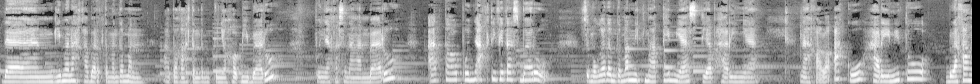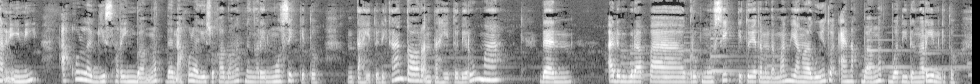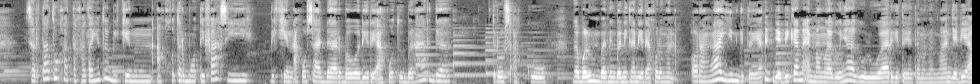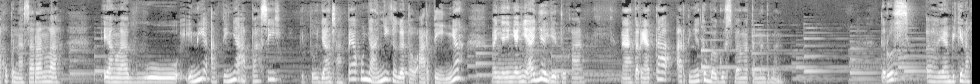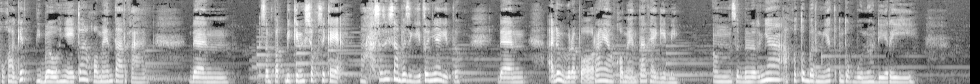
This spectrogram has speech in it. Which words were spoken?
Dan gimana kabar teman-teman? Apakah teman-teman punya hobi baru? Punya kesenangan baru? Atau punya aktivitas baru? Semoga teman-teman nikmatin ya setiap harinya Nah kalau aku hari ini tuh belakangan ini Aku lagi sering banget dan aku lagi suka banget dengerin musik gitu entah itu di kantor, entah itu di rumah. Dan ada beberapa grup musik gitu ya teman-teman yang lagunya tuh enak banget buat didengerin gitu. Serta tuh kata-katanya tuh bikin aku termotivasi, bikin aku sadar bahwa diri aku tuh berharga. Terus aku nggak boleh membanding-bandingkan diri aku dengan orang lain gitu ya. Jadi kan emang lagunya lagu luar gitu ya teman-teman. Jadi aku penasaran lah yang lagu ini artinya apa sih gitu jangan sampai aku nyanyi kagak tahu artinya main nyanyi nyanyi aja gitu kan nah ternyata artinya tuh bagus banget teman-teman terus uh, yang bikin aku kaget di bawahnya itu ada komentar kan dan sempat bikin shock sih kayak masa sih sampai segitunya gitu dan ada beberapa orang yang komentar kayak gini ehm, sebenarnya aku tuh berniat untuk bunuh diri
